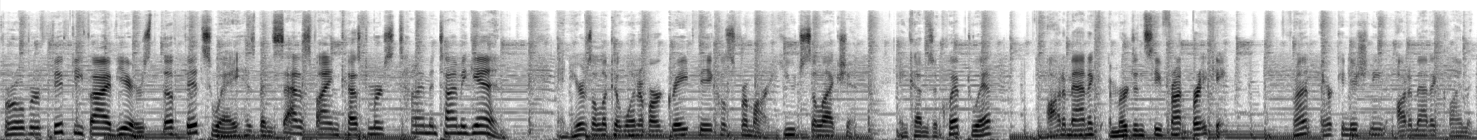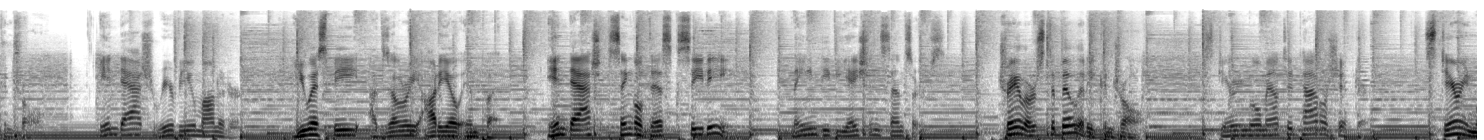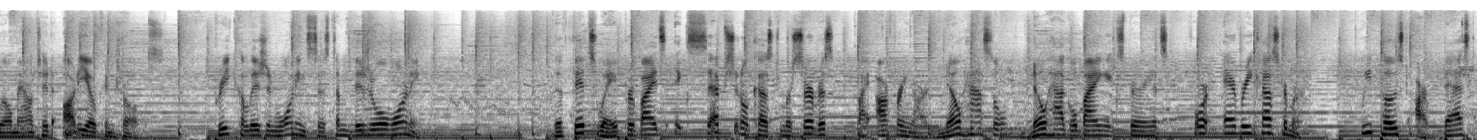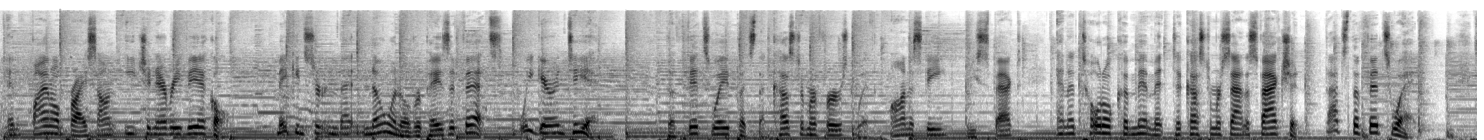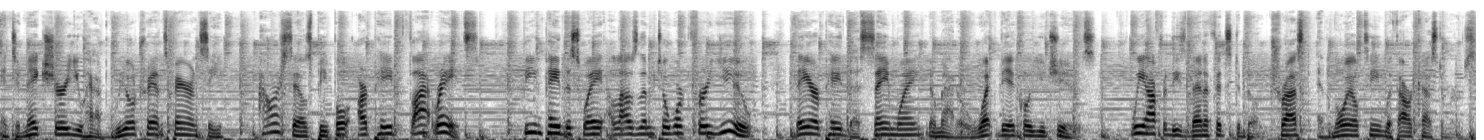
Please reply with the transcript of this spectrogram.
For over 55 years, the Fitzway has been satisfying customers time and time again. And here's a look at one of our great vehicles from our huge selection and comes equipped with automatic emergency front braking, front air conditioning automatic climate control, in-dash rear view monitor, USB auxiliary audio input, in-dash single disc CD, lane deviation sensors, trailer stability control, steering wheel mounted paddle shifter, steering wheel mounted audio controls, pre-collision warning system visual warning. The Fitzway provides exceptional customer service by offering our no hassle, no haggle buying experience for every customer. We post our best and final price on each and every vehicle, making certain that no one overpays at Fitz. We guarantee it. The Fitzway puts the customer first with honesty, respect, and a total commitment to customer satisfaction. That's the Fitzway. And to make sure you have real transparency, our salespeople are paid flat rates. Being paid this way allows them to work for you. They are paid the same way no matter what vehicle you choose. We offer these benefits to build trust and loyalty with our customers.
